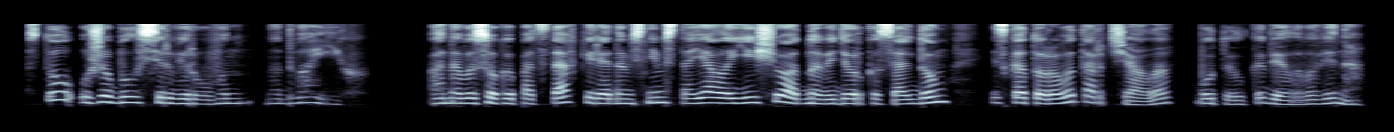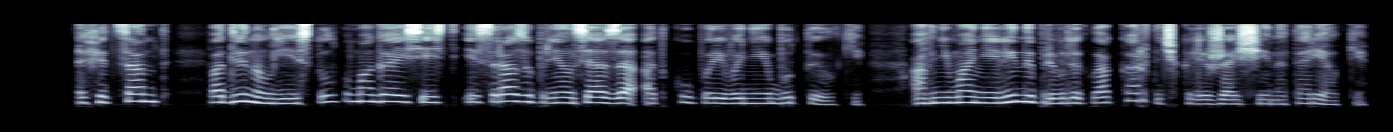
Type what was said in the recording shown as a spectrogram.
Стол уже был сервирован на двоих а на высокой подставке рядом с ним стояло еще одно ведерко со льдом, из которого торчала бутылка белого вина. Официант подвинул ей стул, помогая сесть, и сразу принялся за откупоривание бутылки, а внимание Лины привлекла карточка, лежащая на тарелке.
